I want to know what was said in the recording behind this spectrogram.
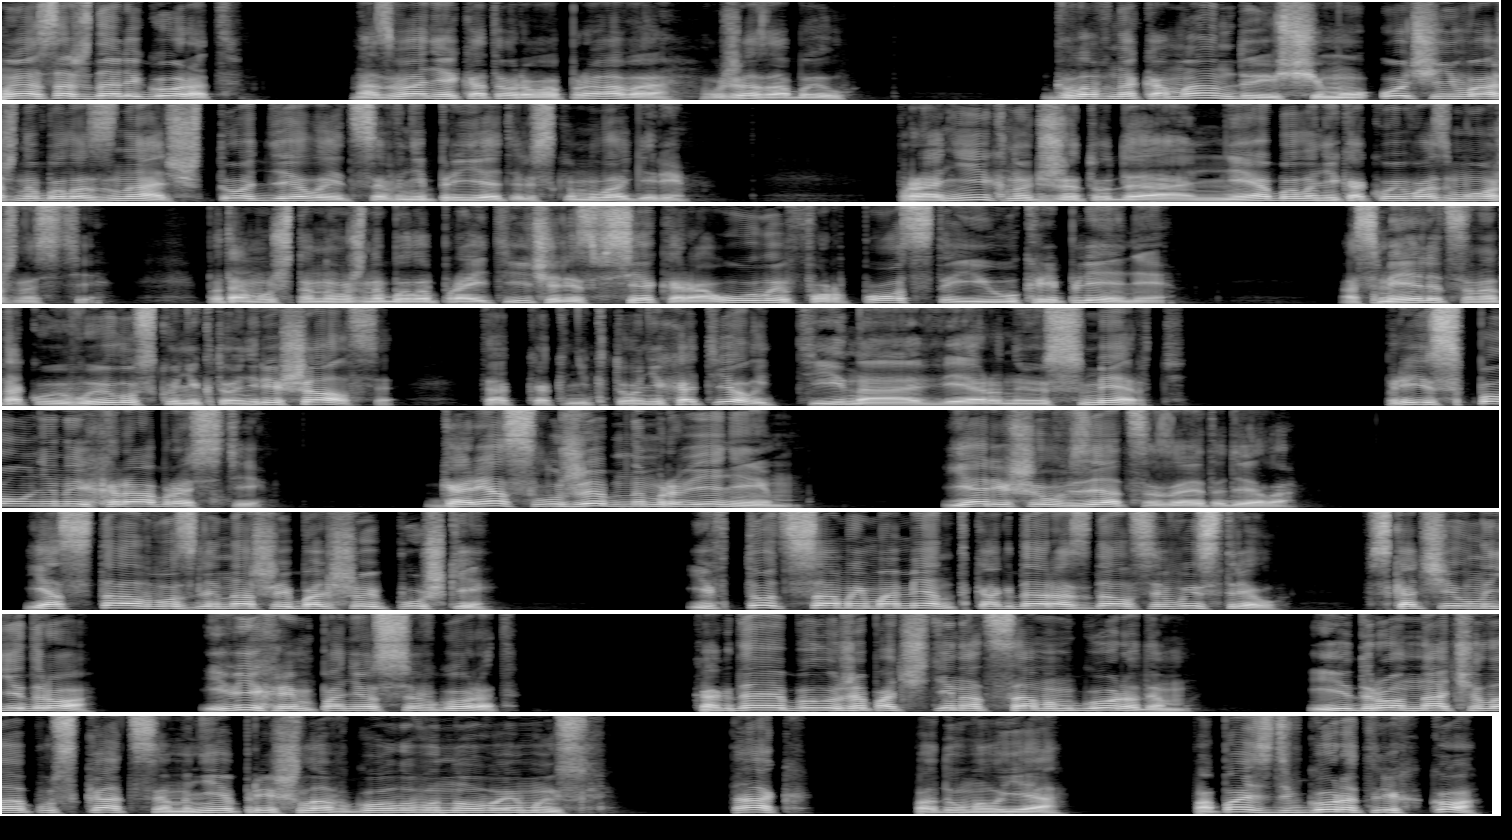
Мы осаждали город, название которого, право, уже забыл. Главнокомандующему очень важно было знать, что делается в неприятельском лагере. Проникнуть же туда не было никакой возможности, потому что нужно было пройти через все караулы, форпосты и укрепления. Осмелиться на такую вылазку никто не решался, так как никто не хотел идти на верную смерть. При исполненной храбрости, горя служебным рвением, я решил взяться за это дело. Я стал возле нашей большой пушки, и в тот самый момент, когда раздался выстрел, вскочил на ядро и вихрем понесся в город. Когда я был уже почти над самым городом, и ядро начало опускаться, мне пришла в голову новая мысль. «Так», — подумал я, — «попасть в город легко,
